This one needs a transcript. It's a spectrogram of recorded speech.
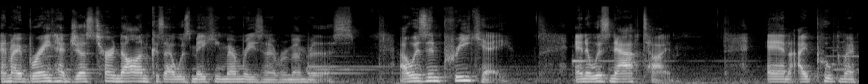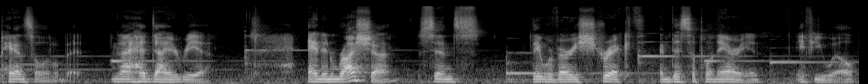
and my brain had just turned on because I was making memories and I remember this. I was in pre-K and it was nap time and I pooped my pants a little bit and I had diarrhea. And in Russia, since they were very strict and disciplinarian, if you will,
